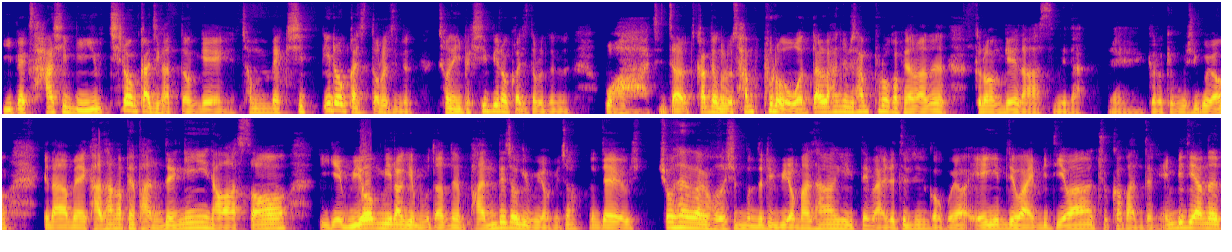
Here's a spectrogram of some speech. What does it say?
1242.7원까지 갔던 게 1111원까지 떨어지는 1211원까지 떨어지는 와 진짜 깜짝 놀랐어요. 3% 원달러 환율이 3%가 변하는 그런 게 나왔습니다. 네, 그렇게 보시고요. 그 다음에 가상화폐 반등이 나왔어. 이게 위험이라기보다는 반대적인 위험이죠. 근데 쇼세상에 거신 분들이 위험한 상황이기 때문에 알려드리는 거고요. AMD와 엔비디아 주가 반등. 엔비디아는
